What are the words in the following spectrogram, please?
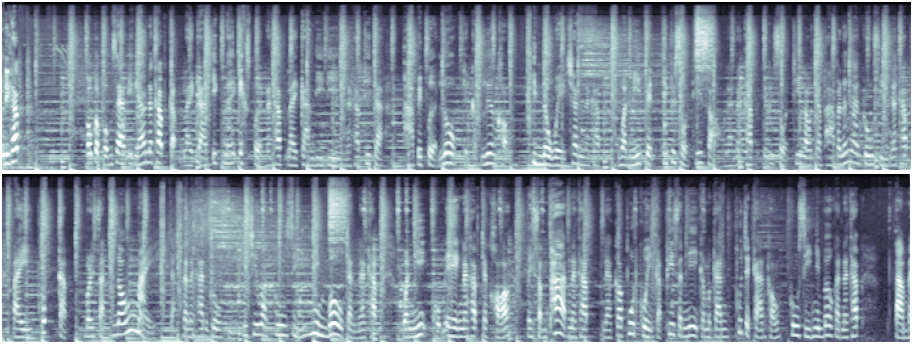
วัสดีครับ พบกับผมแซมอีกแล้วนะครับ กับรายการ Ignite Expert นะครับ รายการดีๆนะครับที่จะพาไปเปิดโลกเกี่ยวกับเรื่องของ innovation นะครับ วันนี้เป็นเอพิโซดที่ 2 แล้วนะครับ เอพิโซดที่เราจะพาพนักงานกรุงศรีนะครับไปพบกับบริษัทน้องใหม่จากธนาคารกรุงศรีที่ชื่อว่ากรุงศรี Nimble กันนะครับ วันนี้ผมเองนะครับจะขอไปสัมภาษณ์นะครับ แล้วก็พูดคุยกับพี่ซันนี่กรรมการผู้จัดการของกรุงศรี Nimble กันนะครับ ตามไป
